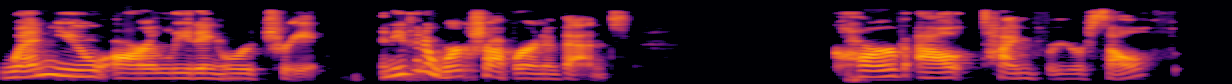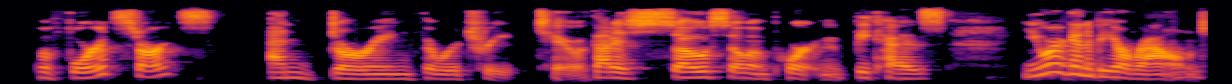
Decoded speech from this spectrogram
when you are leading a retreat and even a workshop or an event, carve out time for yourself before it starts and during the retreat too. That is so, so important because you are going to be around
